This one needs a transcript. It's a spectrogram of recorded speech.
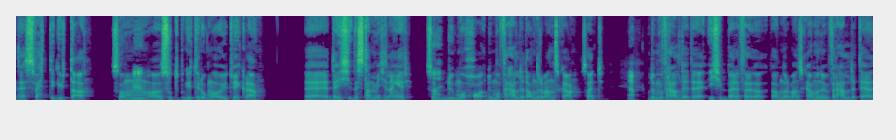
uh, svette gutter som Ja. har sittet på gutterommet og utvikla, det, det stemmer ikke lenger. Så du må, ha, du må forholde deg til andre mennesker, sant? Ja. Og du må forholde deg til, ikke bare for andre mennesker, men du må forholde deg til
